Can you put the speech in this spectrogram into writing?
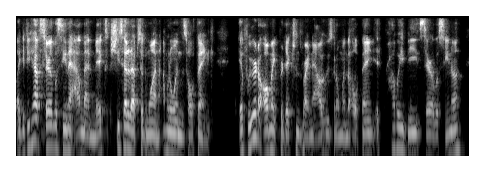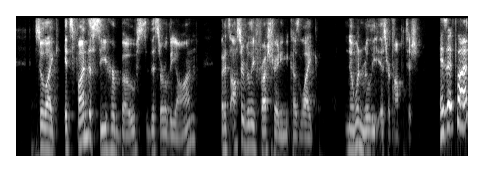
Like if you have Sarah Lacina out in that mix, she said at episode one, I'm gonna win this whole thing. If we were to all make predictions right now, who's gonna win the whole thing, it'd probably be Sarah Lacina. So like it's fun to see her boast this early on, but it's also really frustrating because like no one really is her competition. Is it fun?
